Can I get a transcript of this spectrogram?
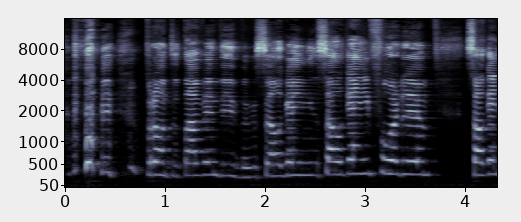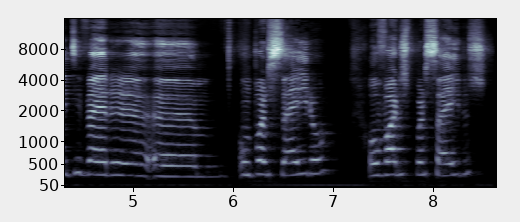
Pronto, está vendido. Se alguém, se alguém for, eh, se alguém tiver uh, um parceiro ou vários parceiros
